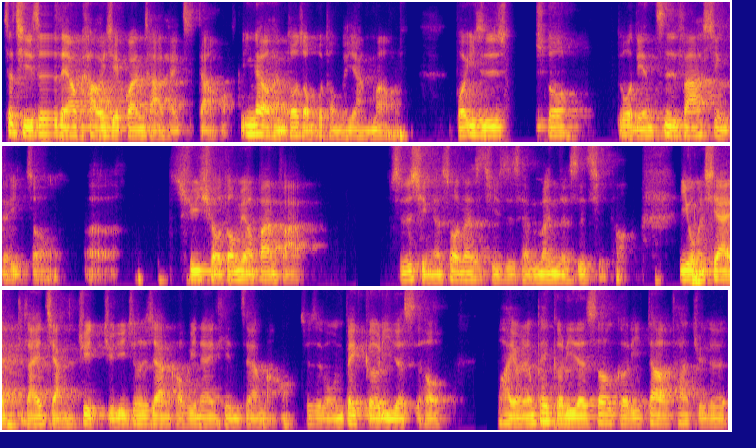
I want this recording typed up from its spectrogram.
这其实真的要靠一些观察才知道，应该有很多种不同的样貌。我意思是说，如果连自发性的一种呃需求都没有办法执行的时候，那是其实是很闷的事情哈。以我们现在来讲，举举例就是像 COVID-19 这样嘛，哦就是我们被隔离的时候，哇，有人被隔离的时候，隔离到他觉得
